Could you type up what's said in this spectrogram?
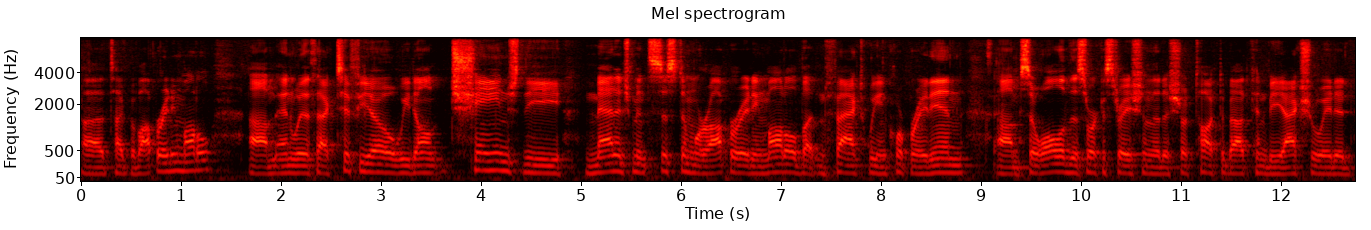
uh, type of operating model. Um, and with Actifio, we don't change the management system or operating model, but in fact, we incorporate in. Um, so all of this orchestration that Ashok talked about can be actuated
